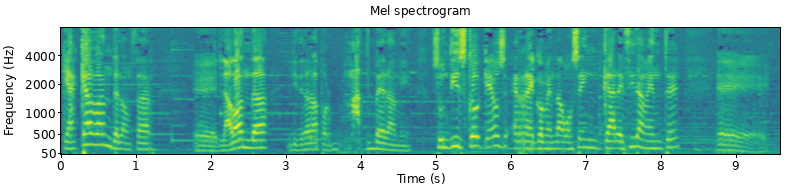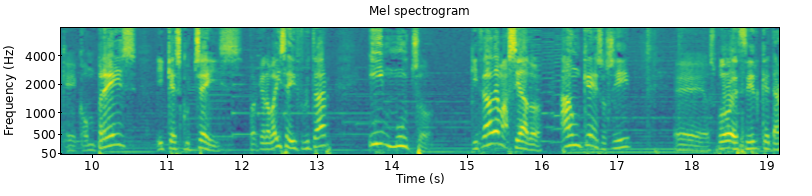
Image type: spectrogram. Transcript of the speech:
que acaban de lanzar eh, la banda liderada por Matt Bellamy. Es un disco que os recomendamos encarecidamente que compréis y que escuchéis, porque lo vais a disfrutar y mucho, quizá demasiado, aunque eso sí, eh, os puedo decir que The,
